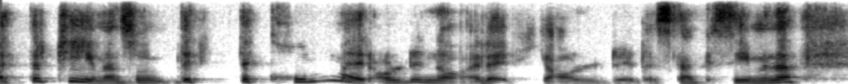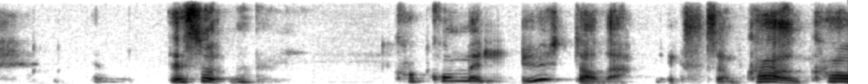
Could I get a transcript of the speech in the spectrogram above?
ettertid, men som, det, det, kommer aldri noe Eller ikke aldri, det skal jeg ikke si. Men det, det så Hva kommer ut av det? Liksom? Hva, hva,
